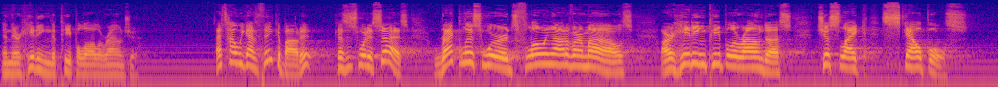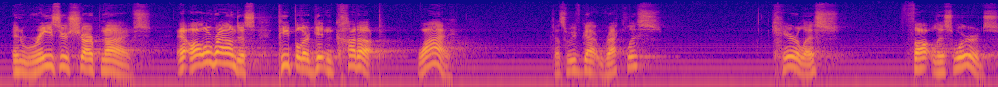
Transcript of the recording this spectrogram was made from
and they're hitting the people all around you. That's how we got to think about it, because this is what it says. Reckless words flowing out of our mouths are hitting people around us just like scalpels and razor sharp knives. All around us, people are getting cut up. Why? Because we've got reckless, careless, thoughtless words.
